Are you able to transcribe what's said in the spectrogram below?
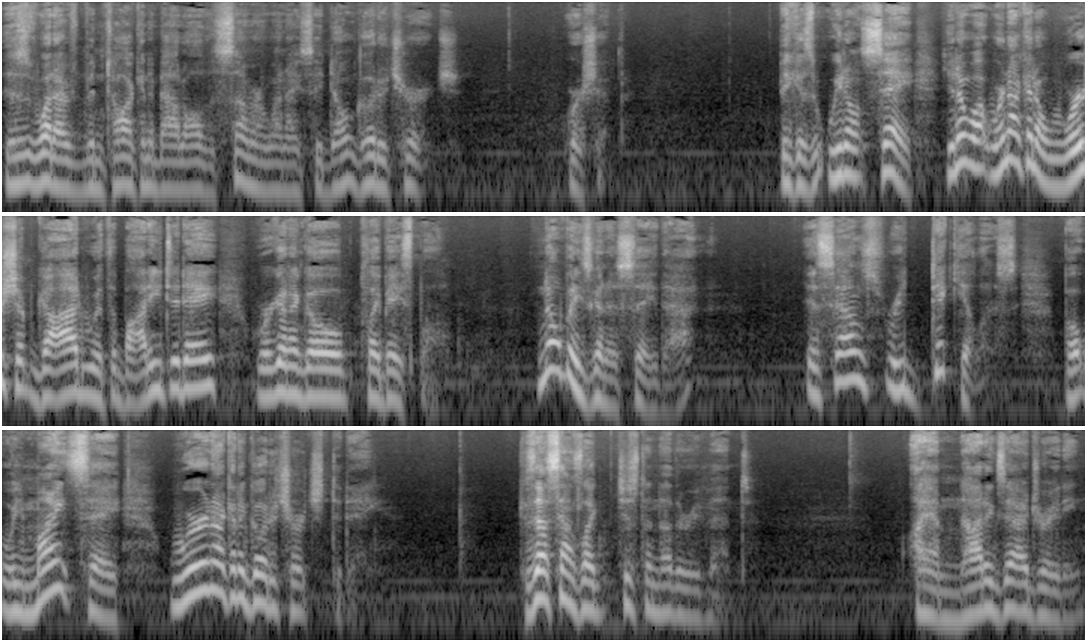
This is what I've been talking about all the summer when I say don't go to church, worship. Because we don't say, you know what, we're not going to worship God with the body today, we're going to go play baseball. Nobody's going to say that. It sounds ridiculous. But we might say, we're not going to go to church today. Because that sounds like just another event. I am not exaggerating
